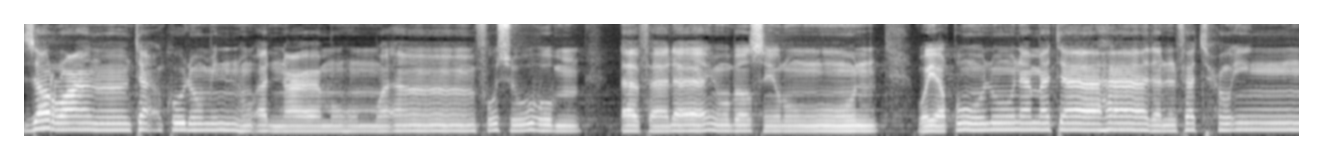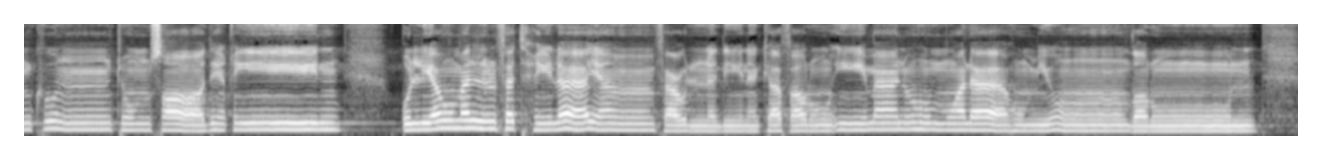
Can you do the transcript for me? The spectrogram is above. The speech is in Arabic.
زرعا تأكل منه أنعامهم وأنفسهم أفلا يبصرون. ويقولون متى هذا الفتح إن كنتم صادقين؟ قل يوم الفتح لا ينفع الذين كفروا إيمانهم ولا هم ينظرون.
